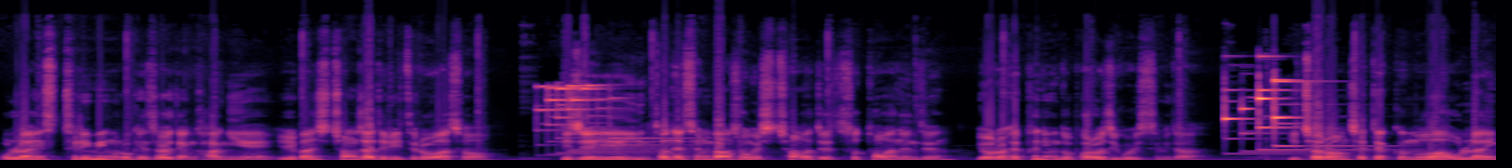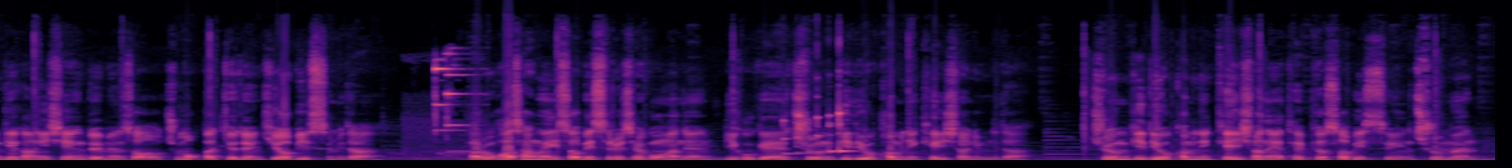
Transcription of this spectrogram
온라인 스트리밍으로 개설된 강의에 일반 시청자들이 들어와서 DJ의 인터넷 생방송을 시청하듯 소통하는 등 여러 해프닝도 벌어지고 있습니다. 이처럼 재택근무와 온라인 개강이 시행되면서 주목받게 된 기업이 있습니다. 바로 화상회의 서비스를 제공하는 미국의 줌 비디오 커뮤니케이션입니다. 줌 비디오 커뮤니케이션의 대표 서비스인 줌은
